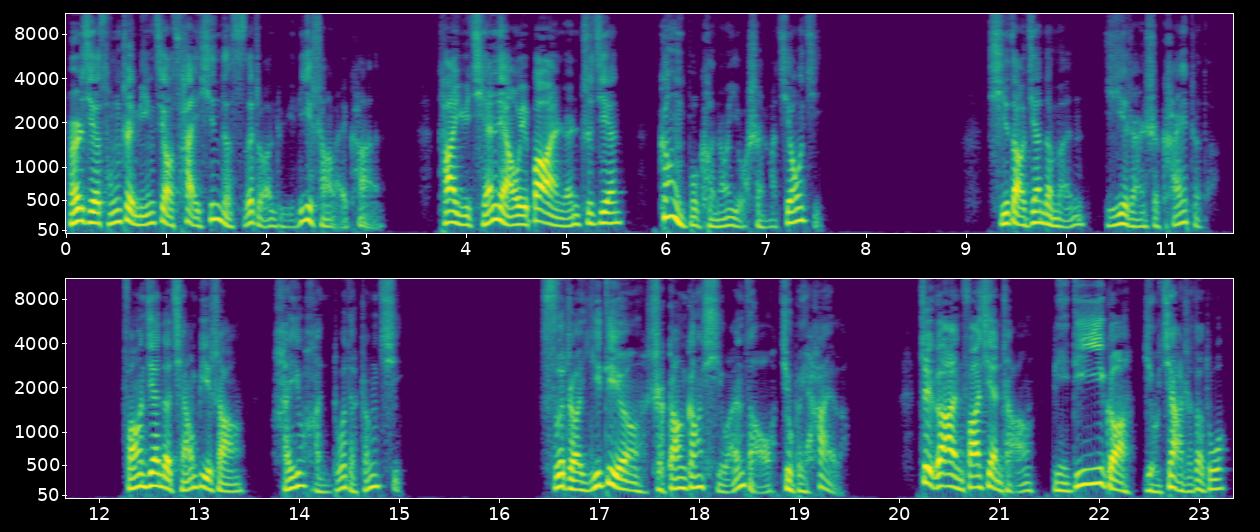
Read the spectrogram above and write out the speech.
而且从这名叫蔡鑫的死者履历上来看，他与前两位报案人之间更不可能有什么交集。洗澡间的门依然是开着的，房间的墙壁上还有很多的蒸汽。死者一定是刚刚洗完澡就被害了。这个案发现场比第一个有价值的多。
